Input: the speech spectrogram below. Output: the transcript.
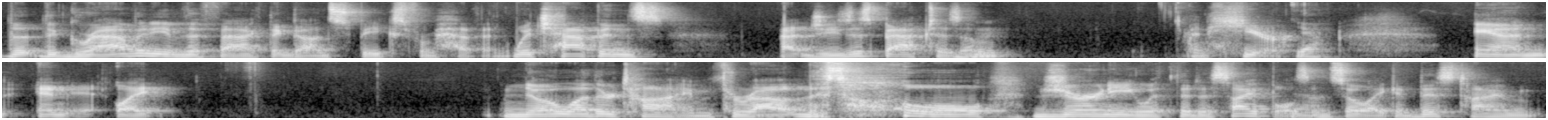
The, the gravity of the fact that God speaks from heaven, which happens at Jesus' baptism mm-hmm. and here. Yeah. And, and like, no other time throughout this whole journey with the disciples. And so, like, at this time,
